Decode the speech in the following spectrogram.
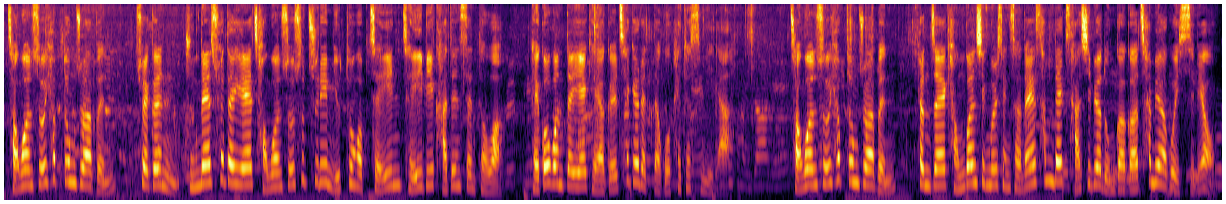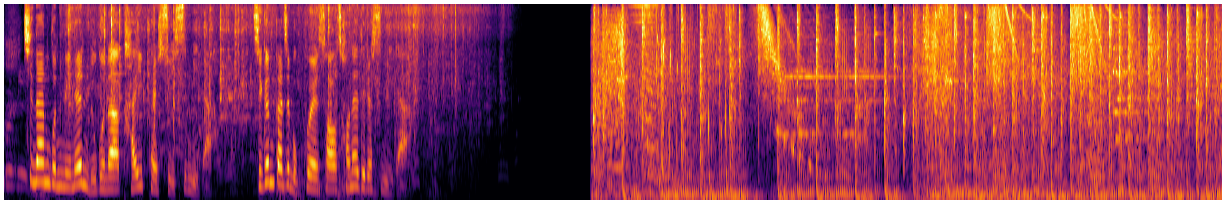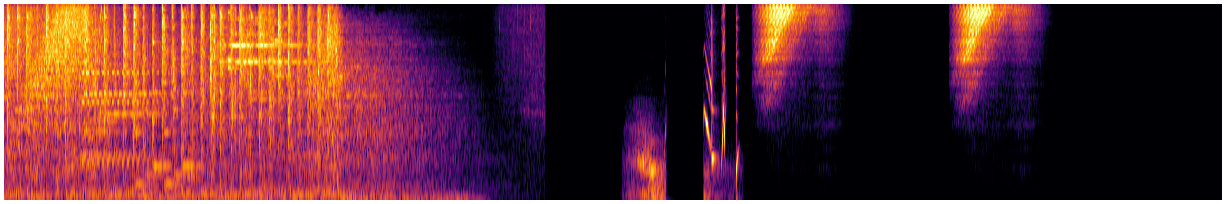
정원수 협동조합은 최근 국내 최대의 정원수 수출입 유통업체인 JB 가든센터와 100억 원대의 계약을 체결했다고 밝혔습니다. 정원수 협동조합은 현재 경관식물 생산에 340여 농가가 참여하고 있으며 신안 군민은 누구나 가입할 수 있습니다. 지금까지 목포에서 전해드렸습니다.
